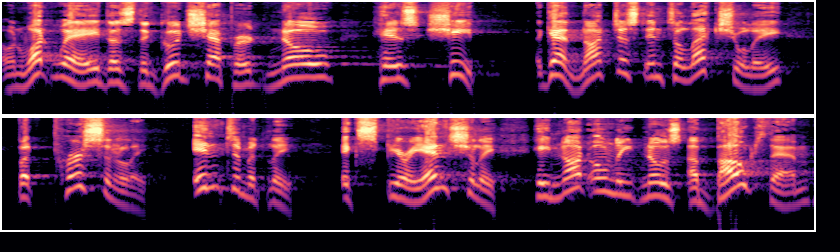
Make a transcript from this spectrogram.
Now, in what way does the Good Shepherd know his sheep? Again, not just intellectually, but personally, intimately, experientially. He not only knows about them,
